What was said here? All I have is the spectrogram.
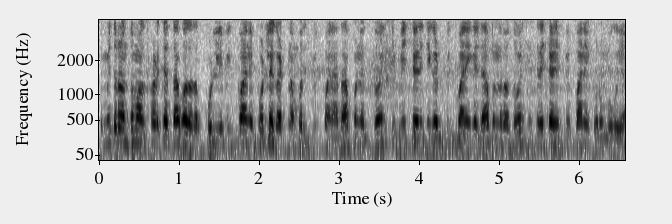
तर मित्रांनो तुम्हाला थोडक्यात दाखवत आता पुढली पीक पाणी पुढल्या गट नंबरची पीक पाणी आता आपण दोनशे बेचाळीस गट पीक पाणी केले. आपण आता दोनशे त्रेचाळीस पीक पाणी करून बघूया.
